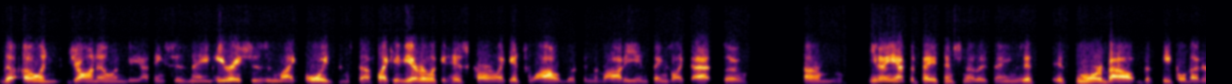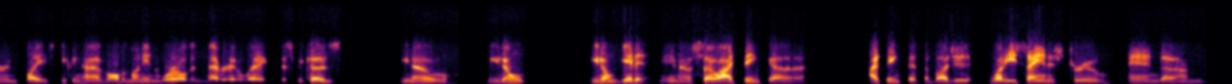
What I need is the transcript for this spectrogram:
the Owen John Ownbey, I think's his name, he races in like voids and stuff. Like, if you ever look at his car, like it's wild looking, the body and things like that. So, um, you know, you have to pay attention to other things. It's it's more about the people that are in place. You can have all the money in the world and never hit a lick just because, you know, you don't you don't get it. You know, so I think. uh I think that the budget, what he's saying is true, and um,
